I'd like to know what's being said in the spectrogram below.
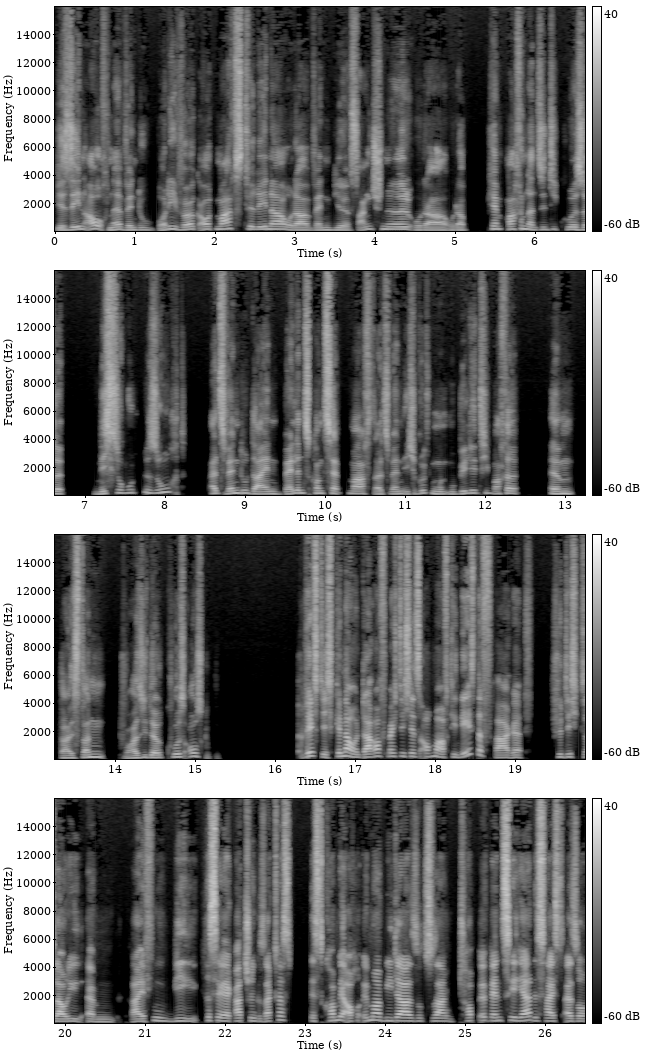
wir sehen auch, ne, wenn du Bodyworkout machst, Verena, oder wenn wir Functional oder, oder Camp machen, dann sind die Kurse nicht so gut besucht als wenn du dein Balance-Konzept machst, als wenn ich Rücken und Mobility mache. Ähm, da ist dann quasi der Kurs ausgebucht. Richtig, genau. Und darauf möchte ich jetzt auch mal auf die nächste Frage für dich, Claudi, ähm, greifen. Wie Christian ja gerade schon gesagt hast, es kommen ja auch immer wieder sozusagen Top-Events hierher. Das heißt also,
